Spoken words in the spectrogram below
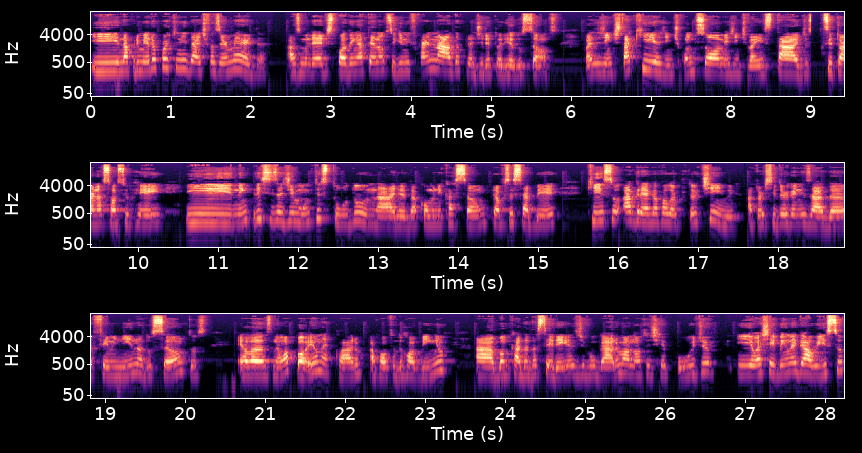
e, na primeira oportunidade, fazer merda. As mulheres podem até não significar nada para a diretoria do Santos, mas a gente está aqui, a gente consome, a gente vai em estádios, se torna sócio rei e nem precisa de muito estudo na área da comunicação para você saber que isso agrega valor para o teu time. A torcida organizada feminina do Santos, elas não apoiam, né, claro, a volta do Robinho. A bancada das sereias divulgaram uma nota de repúdio e eu achei bem legal isso,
